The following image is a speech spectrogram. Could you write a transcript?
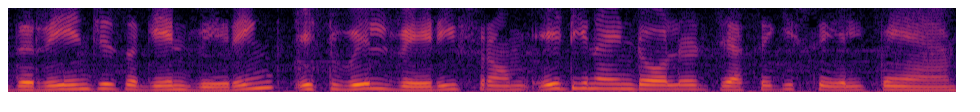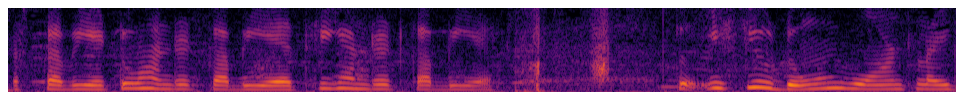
the range is again varying it will vary from eighty nine dollar जैसे कि सेल पे हैं। उसका भी है टू हंड्रेड का भी है थ्री हंड्रेड का भी है। तो if you don't want like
